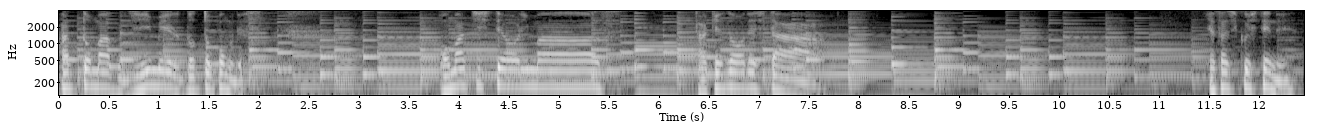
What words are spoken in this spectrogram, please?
.gmail.com です。お待ちしております。竹蔵でした。優しくしてね。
